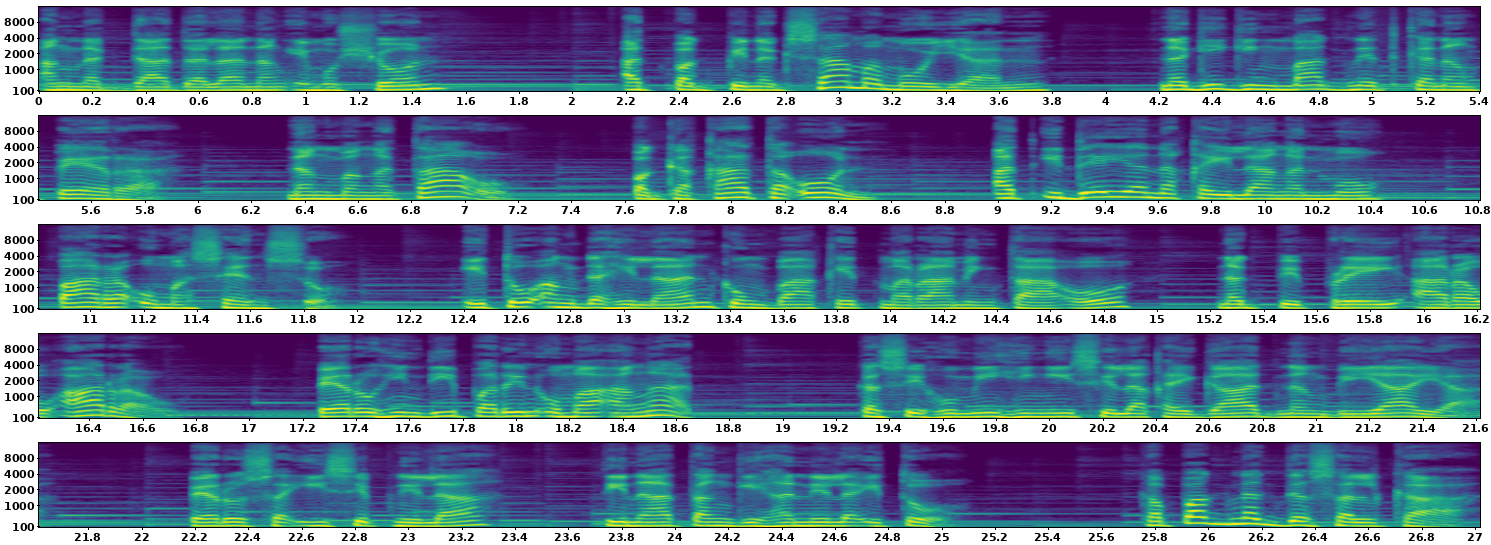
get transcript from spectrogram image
ang nagdadala ng emosyon, at pag pinagsama mo yan, nagiging magnet ka ng pera, ng mga tao, pagkakataon, at ideya na kailangan mo para umasenso. Ito ang dahilan kung bakit maraming tao nagpipray araw-araw pero hindi pa rin umaangat kasi humihingi sila kay God ng biyaya pero sa isip nila, tinatanggihan nila ito. Kapag nagdasal ka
